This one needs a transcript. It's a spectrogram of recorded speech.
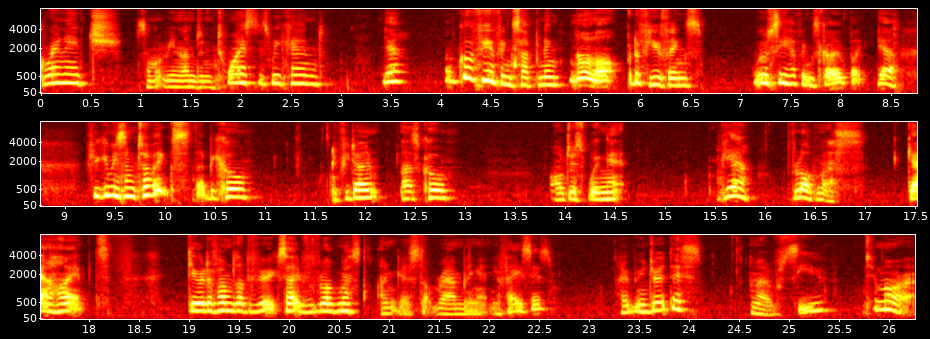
Greenwich, so I might be in London twice this weekend. Yeah, I've got a few things happening. Not a lot, but a few things. We'll see how things go, but yeah. If you give me some topics, that'd be cool. If you don't, that's cool. I'll just wing it yeah, Vlogmas. Get hyped. Give it a thumbs up if you're excited for Vlogmas. I'm going to stop rambling at your faces. Hope you enjoyed this, and I will see you tomorrow.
